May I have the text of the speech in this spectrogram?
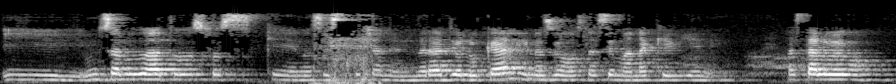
Y un saludo a todos los que nos escuchan en Radio Local y nos vemos la semana que viene. Hasta luego.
